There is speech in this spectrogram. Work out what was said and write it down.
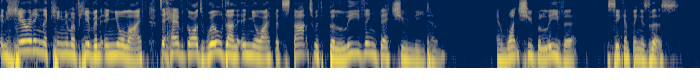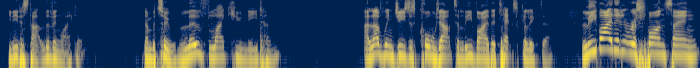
Inheriting the kingdom of heaven in your life, to have God's will done in your life, it starts with believing that you need Him. And once you believe it, the second thing is this you need to start living like it. Number two, live like you need Him. I love when Jesus calls out to Levi, the tax collector. Levi didn't respond saying,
